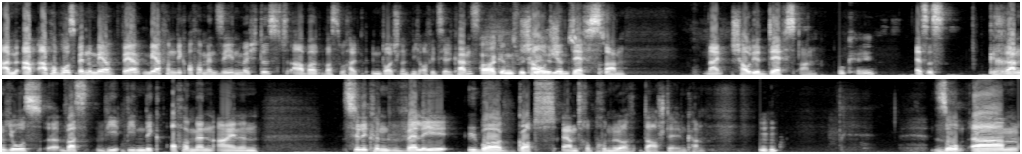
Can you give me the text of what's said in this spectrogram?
Ap apropos, wenn du mehr, mehr von Nick Offerman sehen möchtest, aber was du halt in Deutschland nicht offiziell kannst, Park schau dir Devs an. Nein, schau dir Devs an. Okay. Es ist grandios, äh, was wie, wie Nick Offerman einen Silicon Valley Übergott-Entrepreneur darstellen kann. Mhm. So, ähm,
